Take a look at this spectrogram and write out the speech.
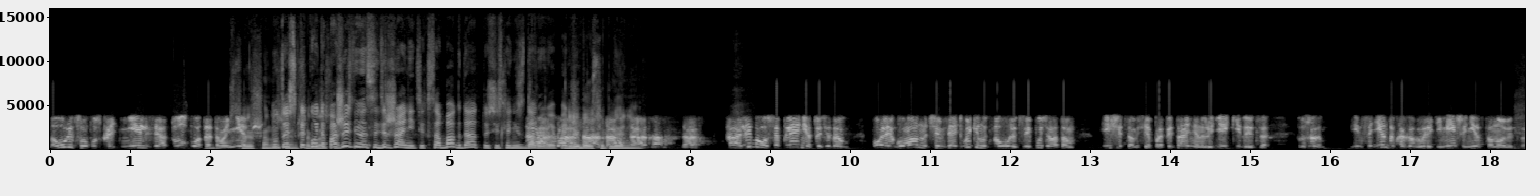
На улицу выпускать нельзя, толку от этого нет. Совершенно Ну, то есть какое-то согласен. пожизненное содержание этих собак, да, то есть если они Да, здоровые, да, опять же. Либо да, усыпление. Да, да, да, да. либо усыпление, то есть это более гуманно, чем взять, выкинуть на улицу, и пусть она там ищет там все пропитание, на людей кидается. Потому что инцидентов, как вы говорите, меньше не становится.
